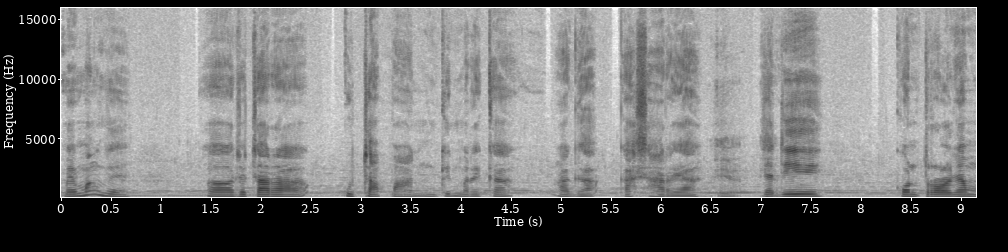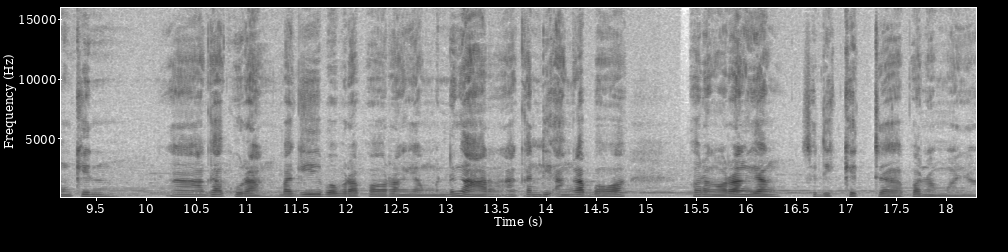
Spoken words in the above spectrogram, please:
memang ya, uh, secara ucapan mungkin mereka agak kasar ya. iya, Jadi kontrolnya mungkin uh, agak kurang bagi beberapa orang yang mendengar akan dianggap bahwa orang-orang yang sedikit uh, apa namanya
